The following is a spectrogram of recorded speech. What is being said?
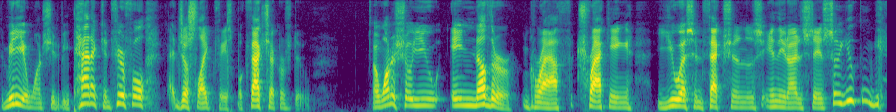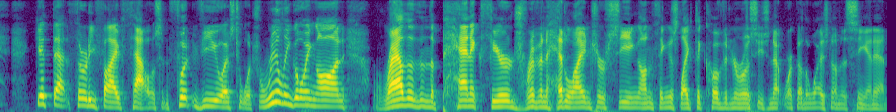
The media wants you to be panicked and fearful, just like Facebook fact checkers do. I want to show you another graph tracking US infections in the United States so you can get that 35,000 foot view as to what's really going on rather than the panic fear driven headlines you're seeing on things like the COVID Neuroses Network, otherwise known as CNN.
